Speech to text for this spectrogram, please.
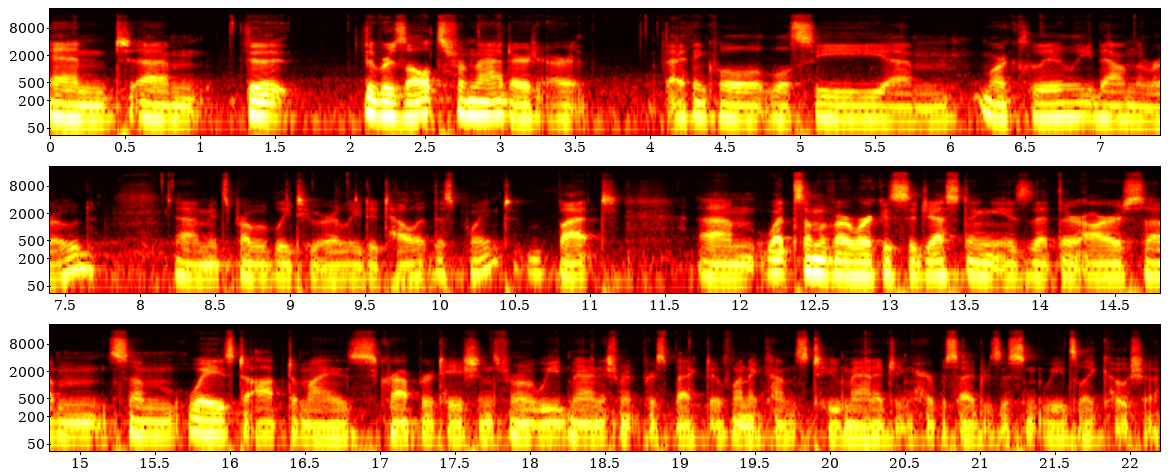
and um, the the results from that are, are, I think we'll we'll see um, more clearly down the road. Um, it's probably too early to tell at this point, but um, what some of our work is suggesting is that there are some some ways to optimize crop rotations from a weed management perspective when it comes to managing herbicide-resistant weeds like kochia.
